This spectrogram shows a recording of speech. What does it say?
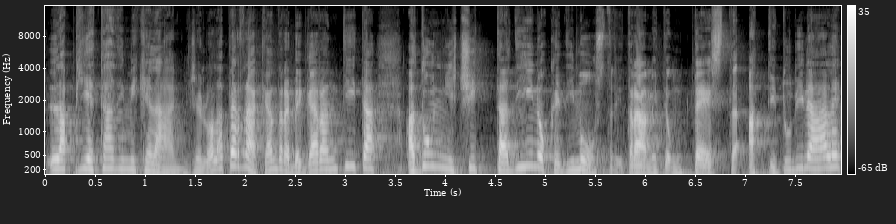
la pietà di Michelangelo. La pernacchia andrebbe garantita ad ogni cittadino che dimostri, tramite un test attitudinale,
